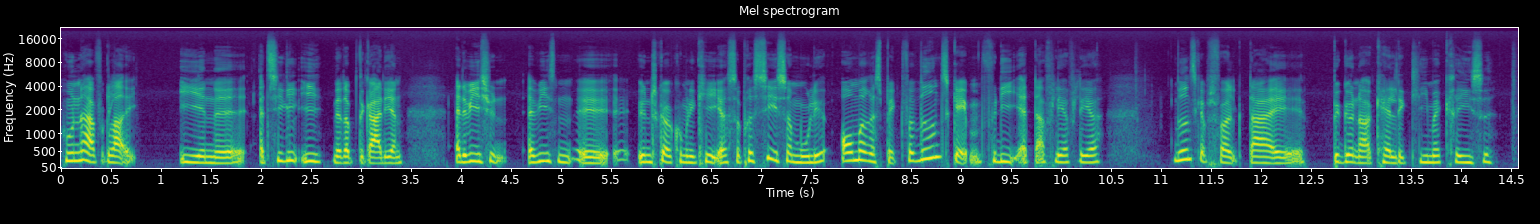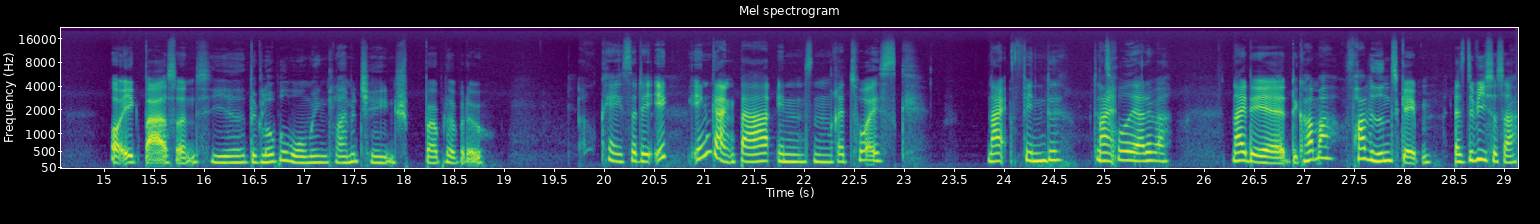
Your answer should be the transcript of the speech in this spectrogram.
hun har forklaret i en øh, artikel i netop The Guardian, at avisen, avisen øh, ønsker at kommunikere så præcis som muligt og med respekt for videnskaben, fordi at der er flere og flere videnskabsfolk, der øh, begynder at kalde det klimakrise, og ikke bare sådan sige the global warming, climate change, blah, blah, blah. Okay, så det er ikke, ikke engang bare en sådan retorisk Nej. finte. Det Nej. troede jeg, det var. Nej, det, det kommer fra videnskaben. Altså, det viser sig,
